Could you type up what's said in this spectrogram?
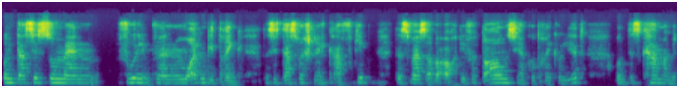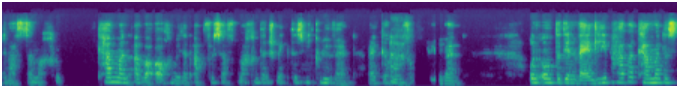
Und das ist so mein Frühling, für ein Morgengetränk. Das ist das, was schnell Kraft gibt, das, was aber auch die Verdauung sehr gut reguliert. Und das kann man mit Wasser machen kann man aber auch mit einem Apfelsaft machen, dann schmeckt das wie Glühwein, alkoholfreier Glühwein. Und unter den Weinliebhaber kann man das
